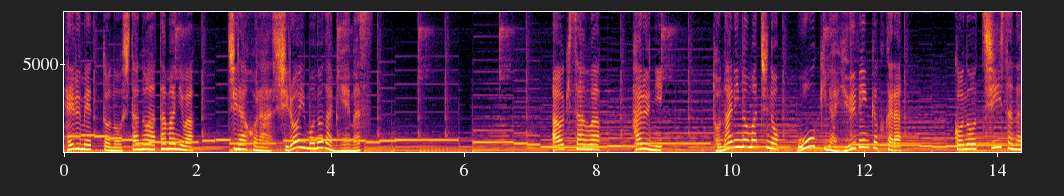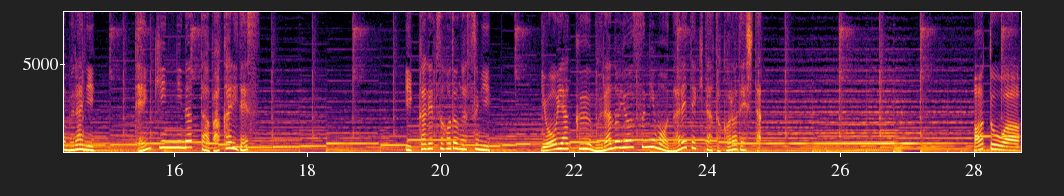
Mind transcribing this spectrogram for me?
ヘルメットの下の頭にはちらほら白いものが見えます。青木さんは春に隣の町の大きな郵便局からこの小さな村に転勤になったばかりです。1ヶ月ほどが過ぎようやく村の様子にも慣れてきたところでした。あとは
